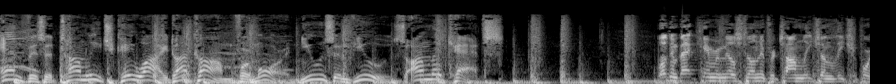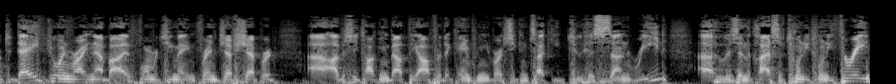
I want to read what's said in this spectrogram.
And visit TomLeachKY.com for more news and views on the Cats. Welcome back. Cameron Mills filling in for Tom Leach on the Leach Report today. Joined right now by former teammate and friend Jeff Sheppard. Uh, obviously talking about the offer that came from University of Kentucky to his son Reed, uh, who is in the class of 2023.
